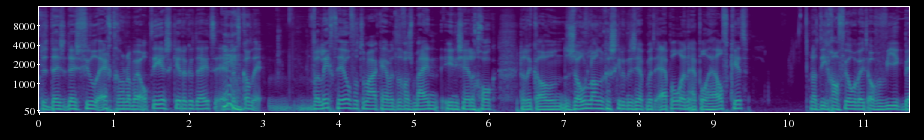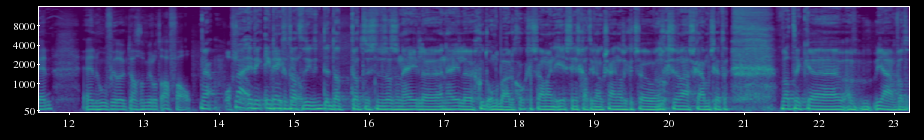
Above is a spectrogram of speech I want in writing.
Dus deze, deze viel echt gewoon daarbij op de eerste keer dat ik het deed. En hmm. dat kan wellicht heel veel te maken hebben. Dat was mijn initiële gok. Dat ik al zo'n lange geschiedenis heb met Apple en Apple Health Kit. Dat die gewoon veel meer weet over wie ik ben en hoeveel ik dan gemiddeld afval. Ja, of nou, ik denk, ik denk dat, dat, dat, dat, is, dat is een hele, een hele goed onderbouwde gok. Dat zou mijn eerste inschatting ook zijn als ik het zo, als ik ze naast elkaar moet zetten. Wat ik, uh, ja, wat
